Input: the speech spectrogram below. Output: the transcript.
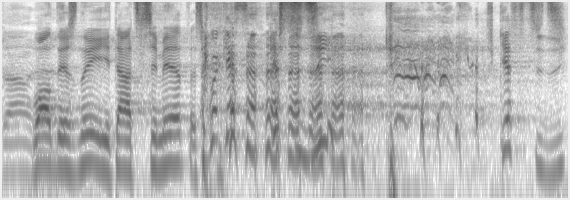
genre, Walt euh, Disney il était antisémite? C'est quoi? Qu'est-ce qu'est-ce que tu dis? Qu'est-ce que tu dis?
